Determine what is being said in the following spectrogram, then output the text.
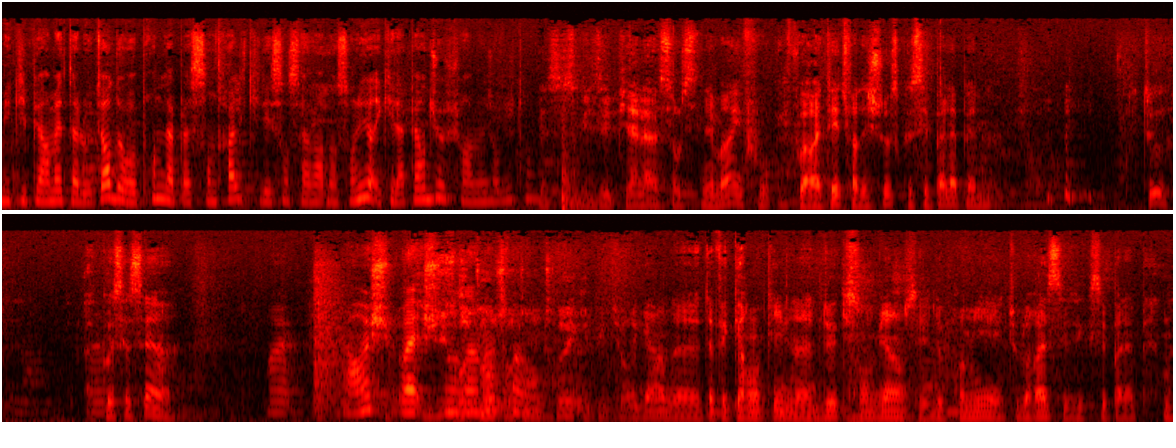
mais qui permettent à l'auteur de reprendre la place centrale qu'il est censé avoir dans son livre et qu'il a perdu au fur et à mesure du temps. Mais C'est ce que disait Piala sur le cinéma, il faut, il faut arrêter de faire des choses que c'est pas la peine. C'est tout. À quoi ça sert? Alors moi, je, suis- ouais, je suis dans un autre... sur ton truc et puis tu regardes, euh, t'as fait 40 livres, il y en a deux qui sont bien, c'est les deux premiers et tout le reste, c'est que c'est pas la peine.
